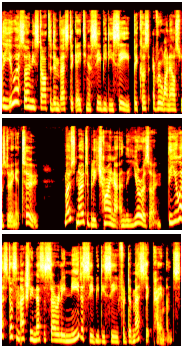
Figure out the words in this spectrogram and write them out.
The US only started investigating a CBDC because everyone else was doing it too. Most notably China and the Eurozone. The US doesn't actually necessarily need a CBDC for domestic payments,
